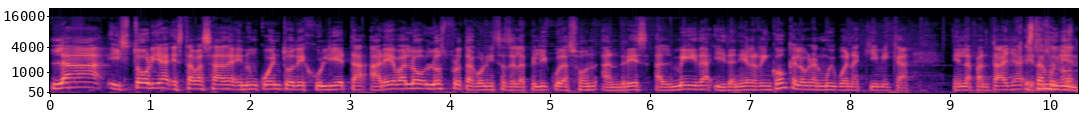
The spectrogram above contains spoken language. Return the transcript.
La historia está basada en un cuento de Julieta Arevalo. Los protagonistas de la película son Andrés Almeida y Daniela Rincón, que logran muy buena química en la pantalla. Está muy bien.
